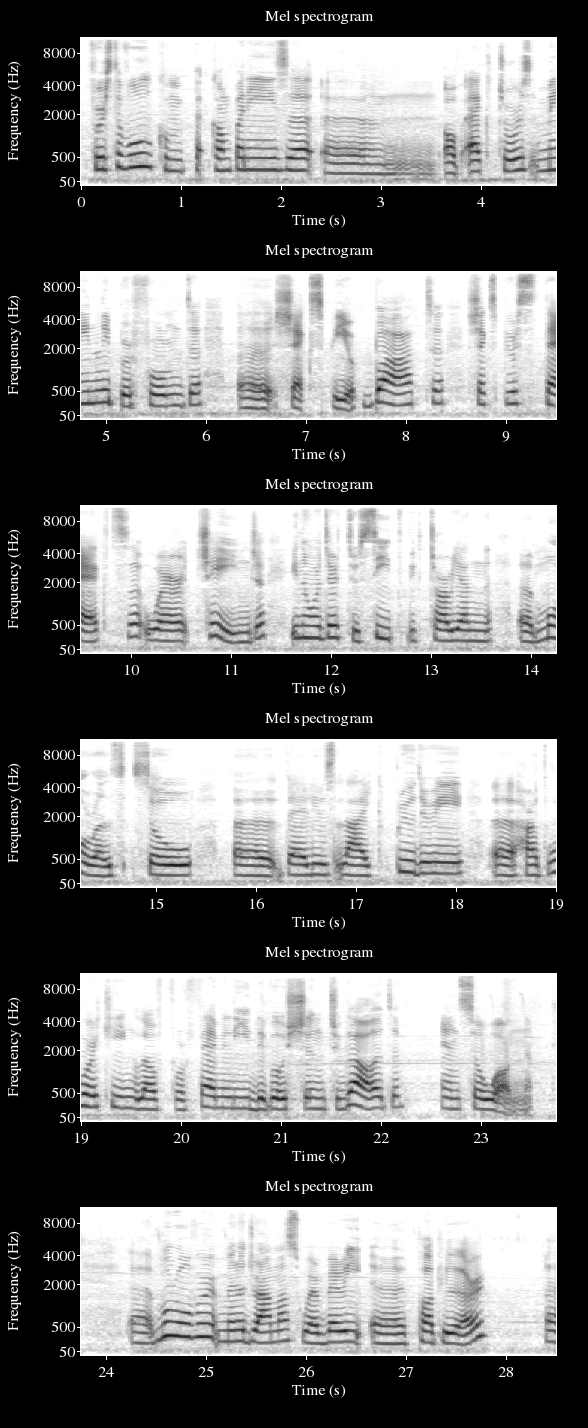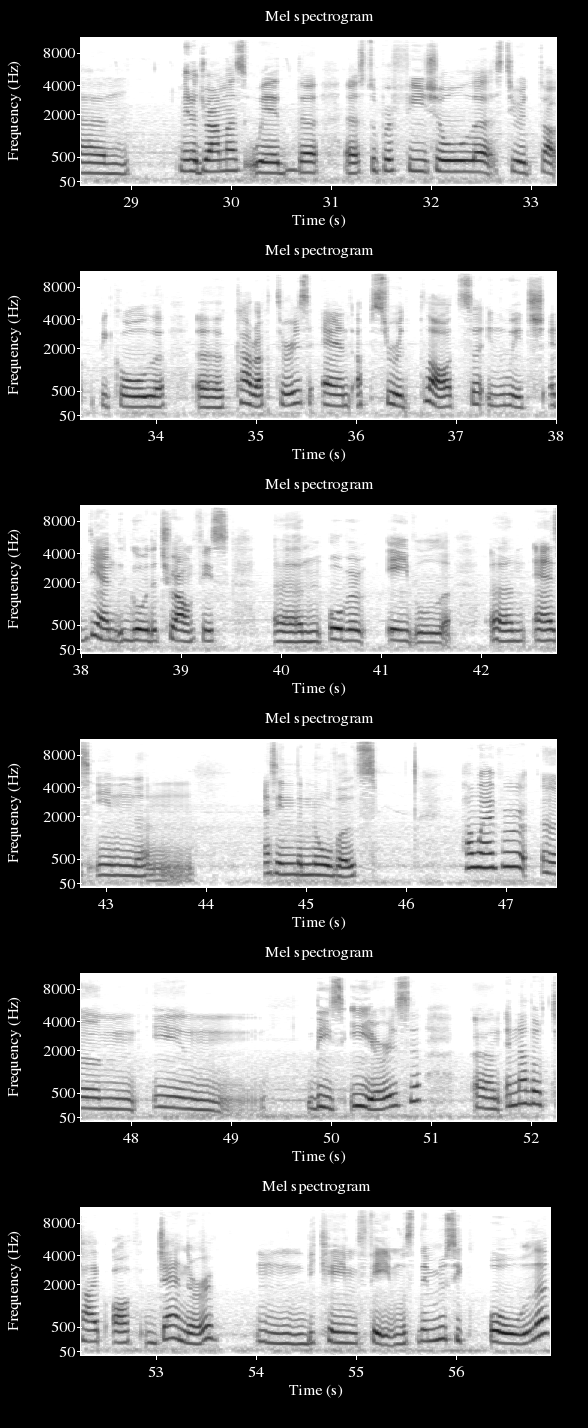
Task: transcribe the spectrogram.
First of all, comp- companies uh, um, of actors mainly performed uh, Shakespeare, but Shakespeare's texts were changed in order to suit Victorian uh, morals, so uh, values like prudery, uh, hardworking, love for family, devotion to God, and so on. Uh, moreover, melodramas were very popular. Um, melodramas with uh, superficial, uh, stereotypical uh, characters and absurd plots in which, at the end, good triumphs um, over evil, um, as in um, as in the novels. However, um, in these years, um, another type of genre mm, became famous: the music hall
